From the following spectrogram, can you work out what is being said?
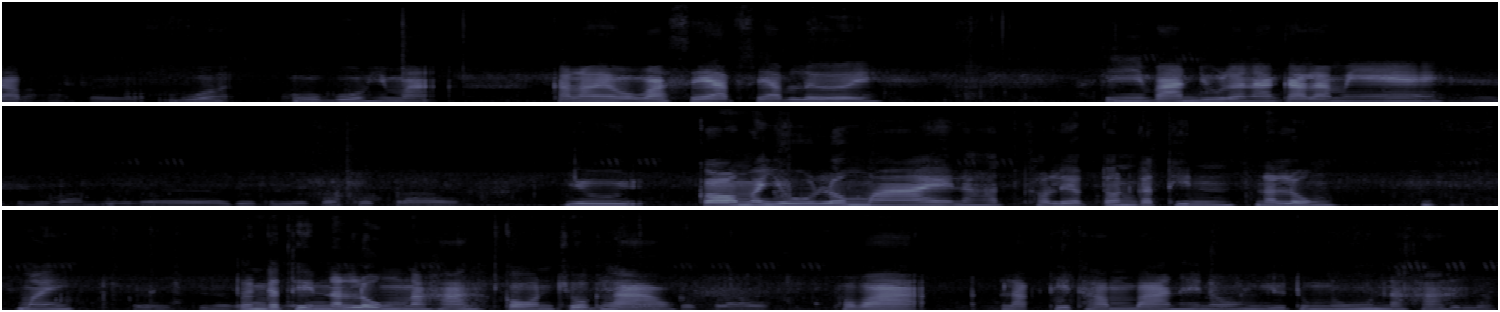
กับบัวโอ้บัวหิมะกาละแมบอกว่าแซบแซบเลยจะมีบ้านอยู่แล้วนะกาละแมจะมีบ้านอยู่แล้วอยู่ตรงนี้ก่อนชั่วคราวอยู่ ก็มาอยู่ร่มไม้นะคะเขาเรียกต้นกระถินนรงค์ไหมเออกิอะไรต้นกระถินนรงค์นะคะ ก่อนชั่วคราวชั่วคราว เพราะว่าหลักที่ทำบ้านให้น้องอยู่ตรงนู้นนะคะกินเลย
